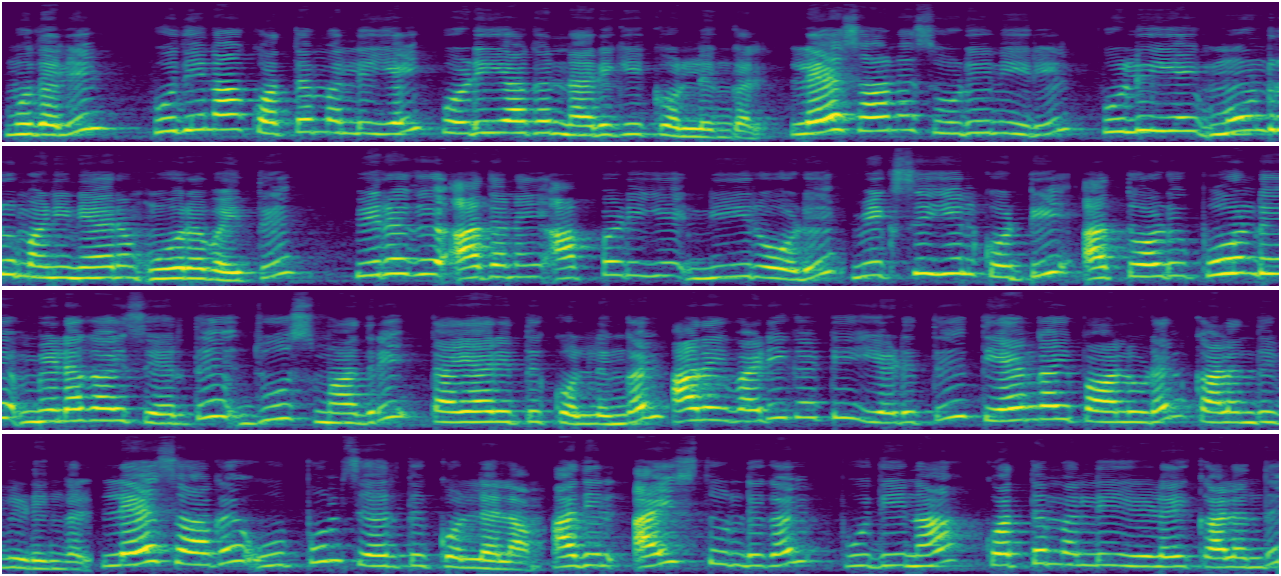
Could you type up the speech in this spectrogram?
முதலில் புதினா கொத்தமல்லியை பொடியாக நறுக்கி கொள்ளுங்கள். லேசான சுடுநீரில் புளியை மூன்று மணி நேரம் ஊற வைத்து பிறகு அதனை அப்படியே நீரோடு மிக்சியில் கொட்டி அத்தோடு பூண்டு மிளகாய் சேர்த்து ஜூஸ் மாதிரி தயாரித்து கொள்ளுங்கள். அதை வடிகட்டி எடுத்து தேங்காய் பாலுடன் கலந்து விடுங்கள். லேசாக உப்பும் சேர்த்து கொள்ளலாம். அதில் ஐஸ் துண்டுகள் புதினா கொத்தமல்லி இலை கலந்து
